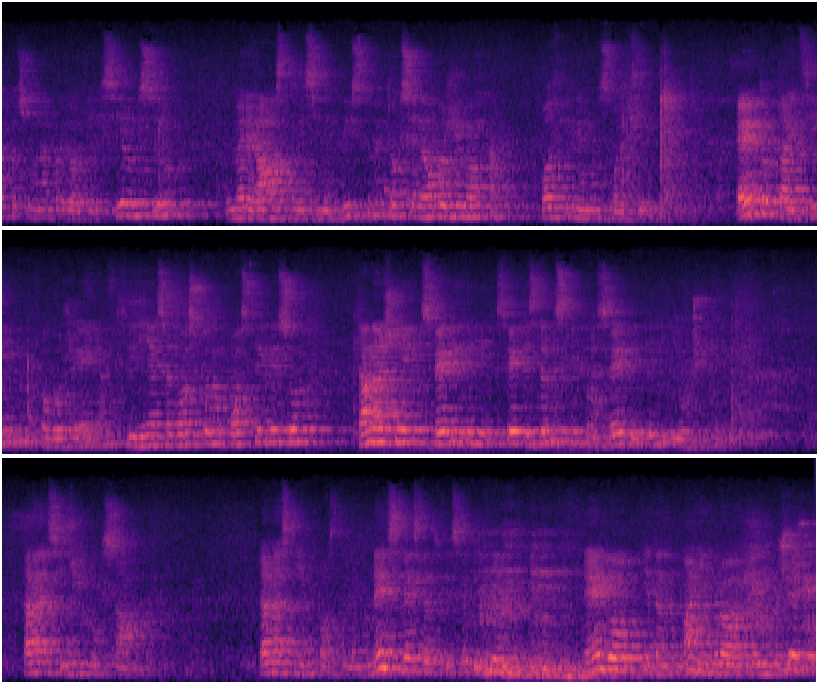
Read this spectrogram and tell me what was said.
Tako ćemo napredovati i silu i u mene rasta visine Hristove, dok se ne obožimo, postignemo svoj cilj. Eto, taj cilj oboženja, sjedinja sa gospodom, postigli su današnji svetitelji, sveti srpski prosvetitelji i učitelji. Danas je njihov sam. Danas njih postavljamo. Ne sve srpske svetitelje, nego jedan manji broj, jedan šestu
